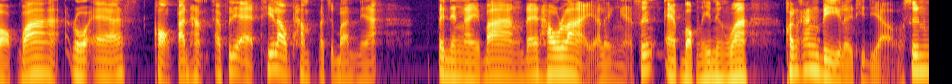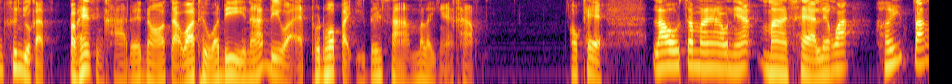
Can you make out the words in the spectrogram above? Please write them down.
บอกว่า ROAS ของการทำ affiliate ที่เราทำปัจจุบันเนี้ยเป็นยังไงบ้างได้เท่าไหร่อะไรเงี้ยซึ่งแอบบอกนิดนึงว่าค่อนข้างดีเลยทีเดียว ซึ่งขึ้นอยู่กับประเภทสินค้าด้วยเนาะแต่ว่าถือว่าดีนะ ดีกว่าแอดทั่วๆไปอีกด้วยซ้ำอะไรเงี้ยครับ โอเค เราจะมาวันนี้มาแชร์เรื่องว่า เฮ้ย ตั้ง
